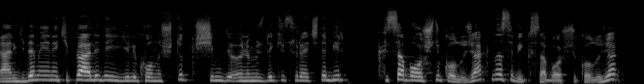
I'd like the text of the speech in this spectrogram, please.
Yani gidemeyen ekiplerle de ilgili konuştuk. Şimdi önümüzdeki süreçte bir kısa boşluk olacak. Nasıl bir kısa boşluk olacak?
